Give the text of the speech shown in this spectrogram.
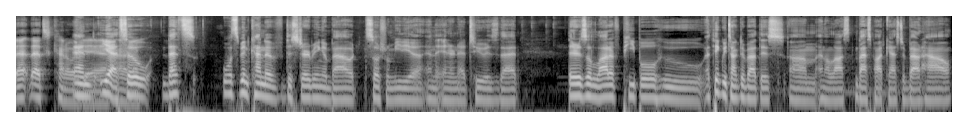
That that's kind of what, and yeah. yeah, know. so that's what's been kind of disturbing about social media and the internet too is that there's a lot of people who I think we talked about this um, in the last last podcast about how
